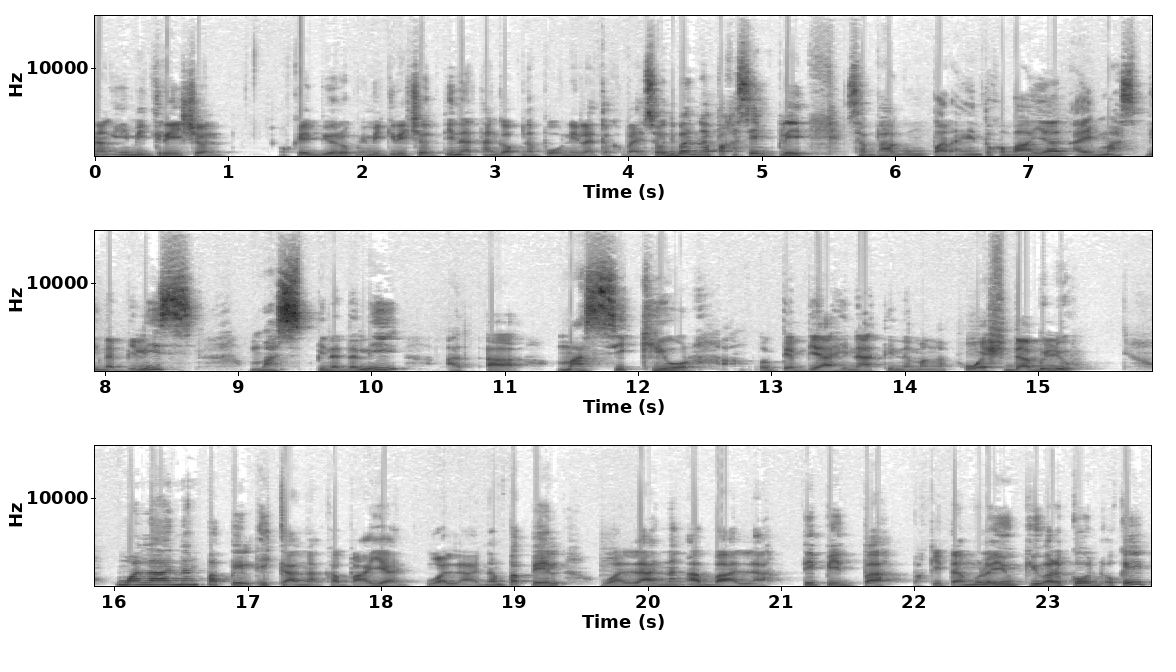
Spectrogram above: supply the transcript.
ng immigration. Okay, Bureau of Immigration, tinatanggap na po nila ito kabayan. So, di ba, napakasimple. Sa bagong paraan ito kabayan ay mas binabilis, mas pinadali, at uh, mas secure ang pagbibiyahe natin ng mga OFW. Wala ng papel, ika nga kabayan. Wala ng papel, wala ng abala, tipid pa. Pakita mo lang yung QR code, okay?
